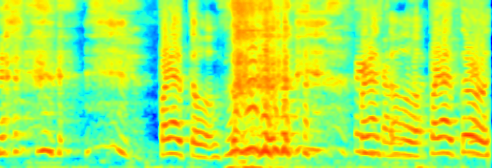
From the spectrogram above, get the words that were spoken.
para todos. para todos, para todos.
